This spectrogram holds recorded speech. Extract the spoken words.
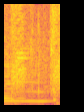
I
